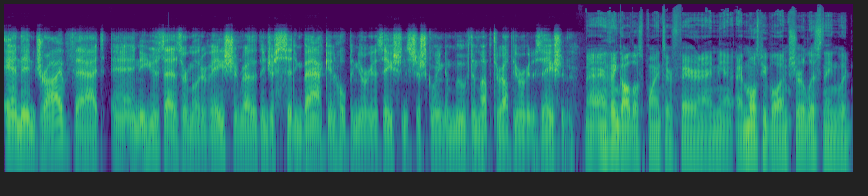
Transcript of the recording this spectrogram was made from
and then drive that and use that as their motivation rather than just sitting back and hoping the organization is just going to move them up throughout the organization. I think all those points are fair, and I mean, most people I'm sure listening would,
